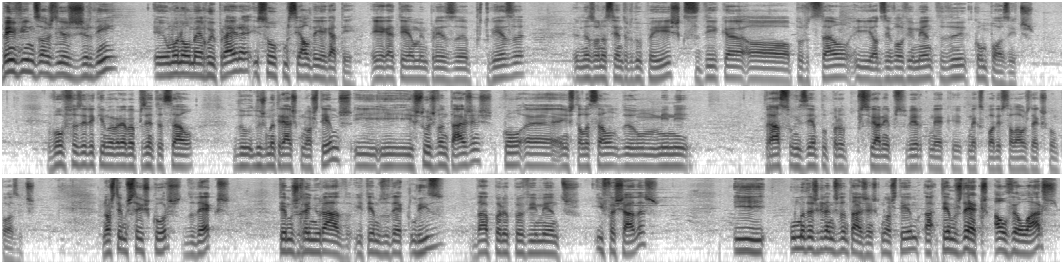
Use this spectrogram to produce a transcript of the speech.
Bem-vindos aos Dias de Jardim. O meu nome é Rui Pereira e sou o comercial da IHT. A IHT é uma empresa portuguesa na zona centro do país que se dedica à produção e ao desenvolvimento de compósitos. Vou-vos fazer aqui uma breve apresentação do, dos materiais que nós temos e, e, e, as suas vantagens com a instalação de um mini traço, um exemplo para perceberem a perceber como é, que, como é que se pode instalar os decks compósitos. Nós temos seis cores de decks, temos ranhurado e temos o deck liso, dá para pavimentos e fachadas. E uma das grandes vantagens que nós temos, ah, temos decks alveolares,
